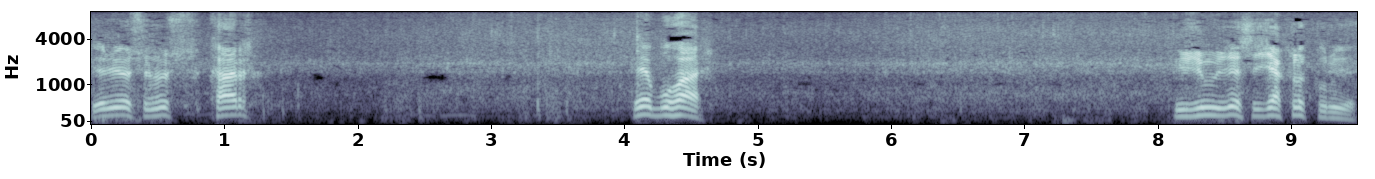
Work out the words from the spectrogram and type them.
Görüyorsunuz kar ve buhar. Yüzümüze sıcaklık vuruyor.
